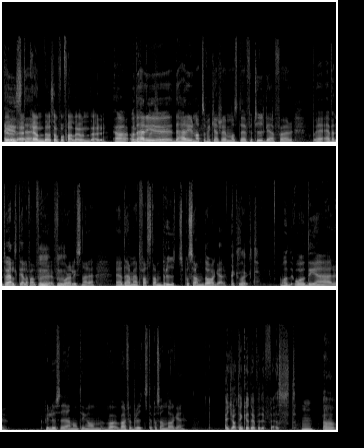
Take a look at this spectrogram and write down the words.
Det är Just det, det enda som får falla under. Ja, och det här, är ju, det här är ju något som vi kanske måste förtydliga för eh, eventuellt i alla fall för, mm, för mm. våra lyssnare. Eh, det här med att fastan bryts på söndagar. Exakt. Och, och det är, vill du säga någonting om var, varför bryts det på söndagar? Jag tänker att det är för det är fest. Mm. Ja.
